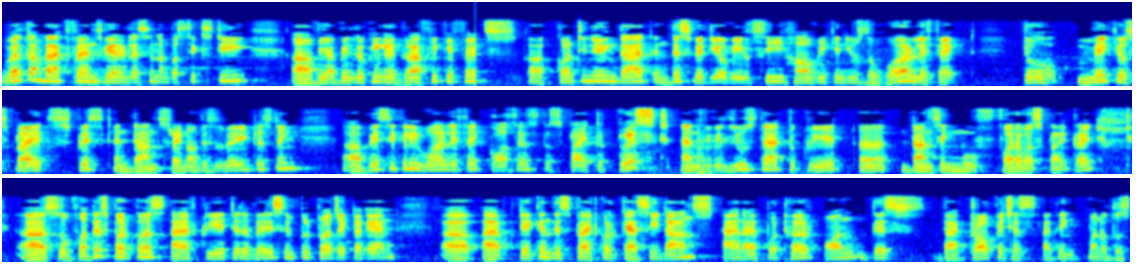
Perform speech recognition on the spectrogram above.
Welcome back friends. We are in lesson number 60. Uh, we have been looking at graphic effects. Uh, continuing that in this video we'll see how we can use the whirl effect to make your sprites twist and dance. Right now this is very interesting. Uh, basically whirl effect causes the sprite to twist and we will use that to create a dancing move for our sprite right. Uh, so for this purpose I have created a very simple project again uh, I have taken this sprite called Cassie Dance and I put her on this backdrop, which is I think one of those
